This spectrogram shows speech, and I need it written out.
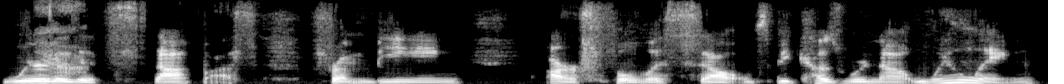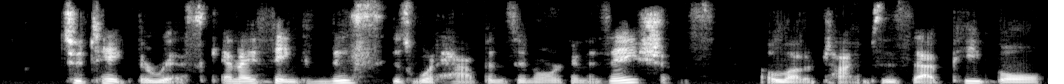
Where does it stop us from being our fullest selves because we're not willing to take the risk? And i think this is what happens in organizations a lot of times is that people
